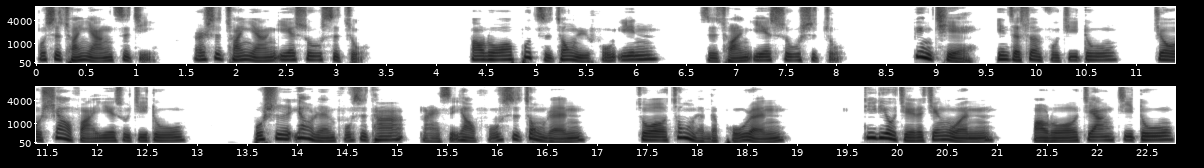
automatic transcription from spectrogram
不是传扬自己，而是传扬耶稣是主。保罗不只忠于福音。只传耶稣是主，并且因着顺服基督，就效法耶稣基督，不是要人服侍他，乃是要服侍众人，做众人的仆人。第六节的经文，保罗将基督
